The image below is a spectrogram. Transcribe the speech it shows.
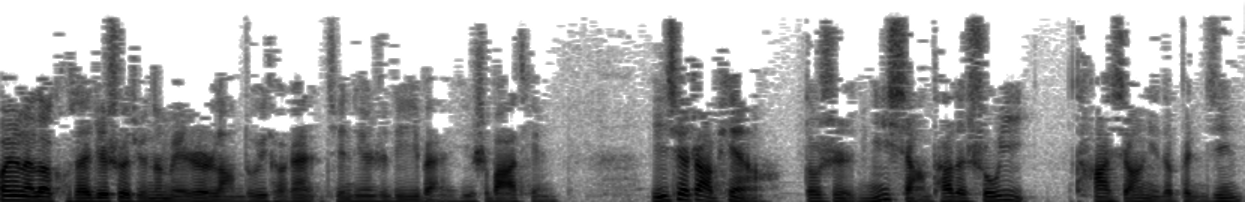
欢迎来到口才界社群的每日朗读与挑战，今天是第一百一十八天。一切诈骗啊，都是你想他的收益，他想你的本金。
